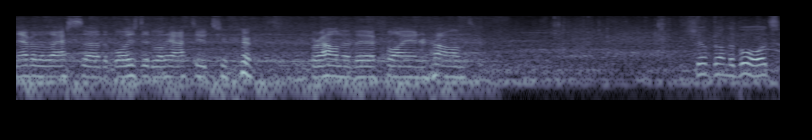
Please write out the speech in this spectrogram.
nevertheless, uh, the boys did what they had to to Browner there flying around. Shoved on the boards.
